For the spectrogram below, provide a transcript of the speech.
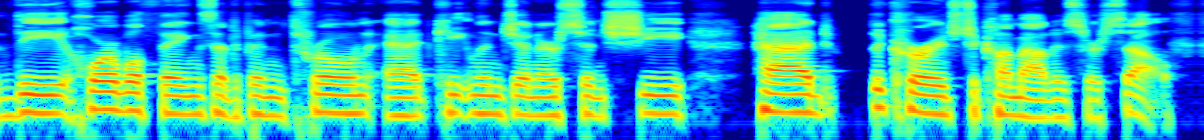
the horrible things that have been thrown at Caitlyn Jenner since she had the courage to come out as herself.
